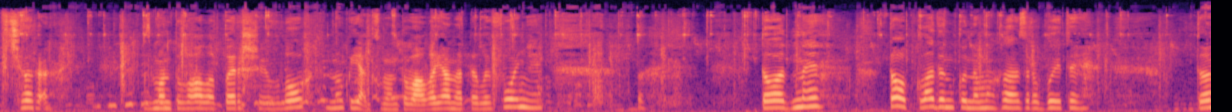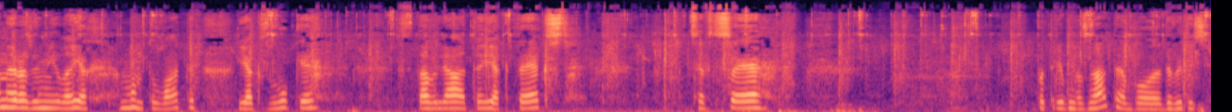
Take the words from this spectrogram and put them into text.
Вчора змонтувала перший влог. Ну як змонтувала? Я на телефоні. То одне, то обкладинку не могла зробити, то не розуміла, як монтувати, як звуки вставляти, як текст. Це все потрібно знати або дивитись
